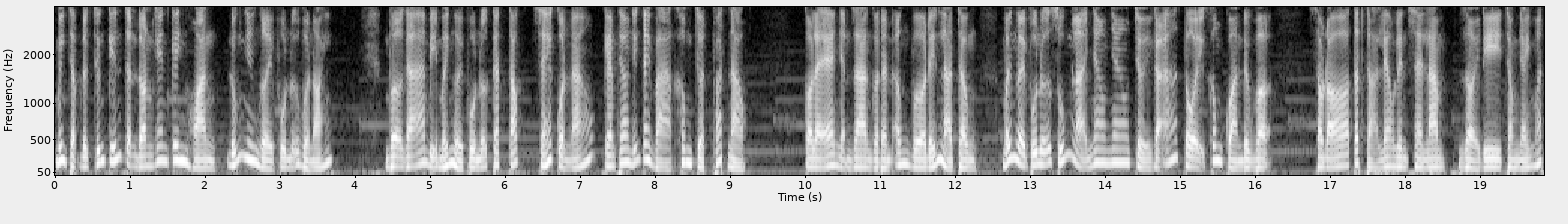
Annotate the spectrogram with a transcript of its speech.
Minh Chập được chứng kiến trận đòn ghen kinh hoàng đúng như người phụ nữ vừa nói. Vợ gã bị mấy người phụ nữ cắt tóc, xé quần áo, kèm theo những cái vả không trượt phát nào. Có lẽ nhận ra người đàn ông vừa đến là chồng, mấy người phụ nữ súm lại nhau nhau chửi gã tội không quản được vợ. Sau đó tất cả leo lên xe lam, rời đi trong nháy mắt.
